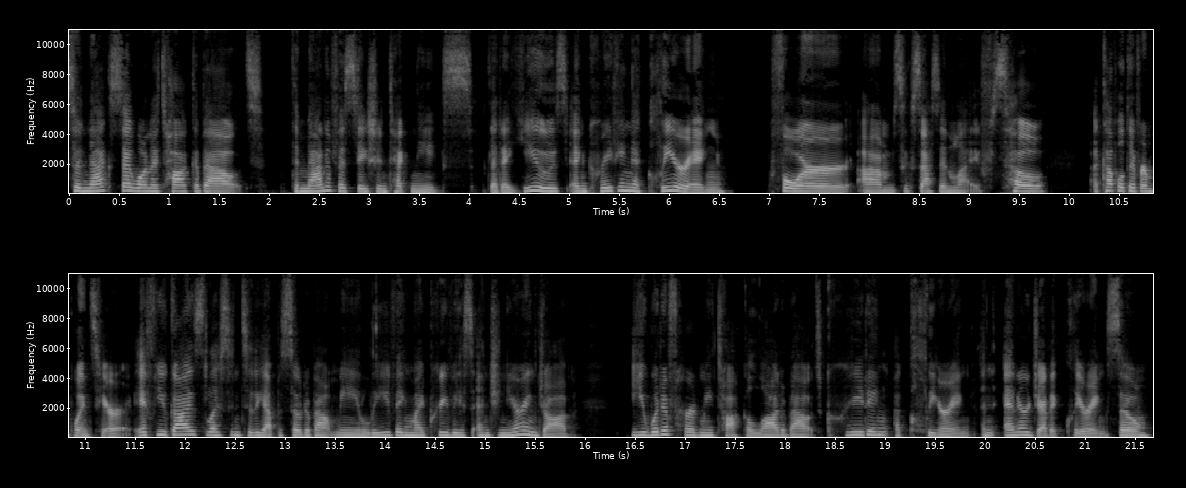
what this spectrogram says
so, next, I want to talk about the manifestation techniques that I use and creating a clearing for um, success in life. So, a couple different points here. If you guys listened to the episode about me leaving my previous engineering job, you would have heard me talk a lot about creating a clearing, an energetic clearing. So,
